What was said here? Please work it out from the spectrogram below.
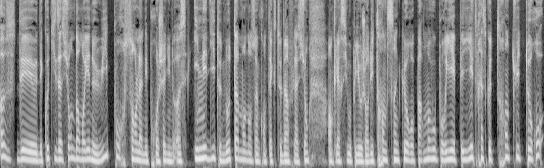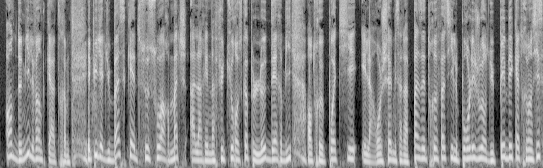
Hausse des, des cotisations d'en moyenne 8% l'année prochaine. Une hausse inédite, notamment dans un contexte d'inflation. En clair, si vous payez aujourd'hui 35 euros par mois, vous pourriez payer presque 38 euros en 2024. Et puis, il y a du basket ce soir. Match à l'Arena Futuroscope, le derby entre Poitiers et La Rochelle. Mais ça ne va pas être facile pour les joueurs du PB86.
